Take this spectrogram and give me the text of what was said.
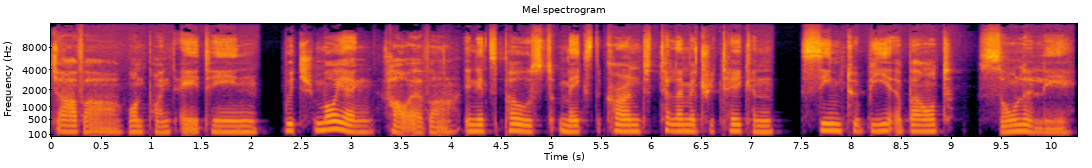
Java 1.18, which Mojang, however, in its post makes the current telemetry taken seem to be about solely.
